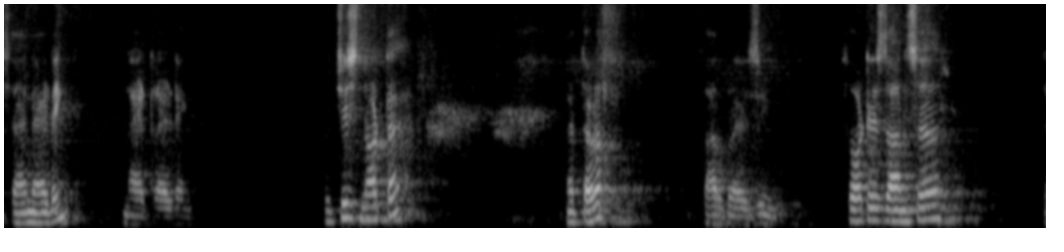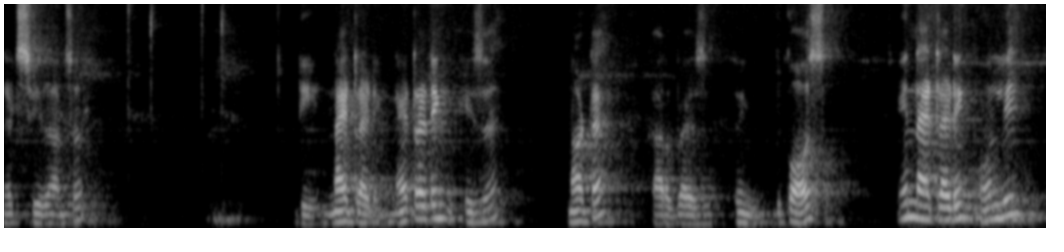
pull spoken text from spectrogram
cyaniding, nitriding. Which is not a method of carburizing. So what is the answer? Let's see the answer. D. Nitriding. Nitriding is a, not a carburizing because in nitriding, only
